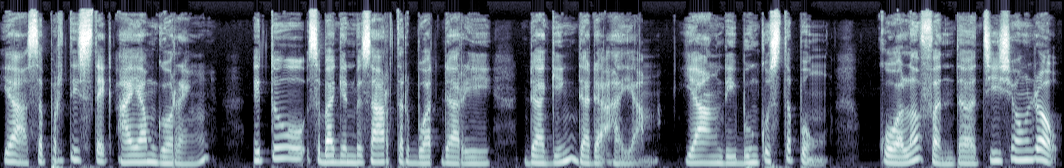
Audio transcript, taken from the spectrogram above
ya seperti steak ayam goreng, itu sebagian besar terbuat dari daging dada ayam yang dibungkus tepung, 裹了粉的鸡胸肉。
